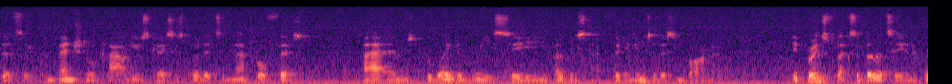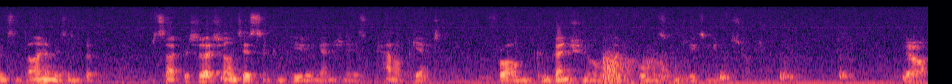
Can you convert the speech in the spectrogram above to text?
the sort of conventional cloud use cases, but it's a natural fit. And the way that we see OpenStack fitting into this environment it brings flexibility and it brings a dynamism that research scientists and computing engineers cannot get from conventional high performance computing infrastructure. Now,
